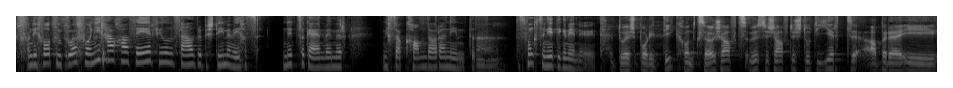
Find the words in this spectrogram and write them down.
muss. Und ich wollte einen Beruf, wo ich auch sehr viel selber bestimmen kann, weil ich es nicht so gerne, wenn man mich so kann daran nimmt. Das, das, funktioniert irgendwie nicht. Du hast Politik und Gesellschaftswissenschaften studiert, aber äh, in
